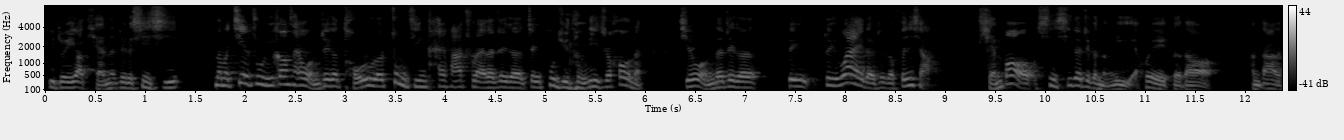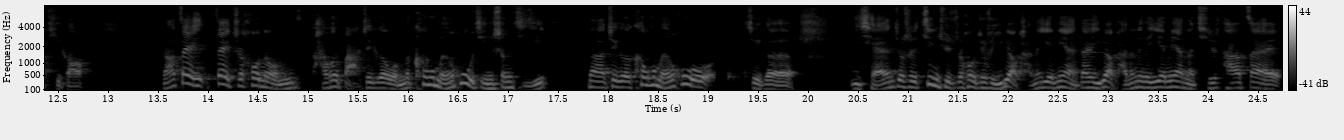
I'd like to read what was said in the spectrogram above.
一堆要填的这个信息。那么借助于刚才我们这个投入了重金开发出来的这个这个布局能力之后呢，其实我们的这个对对外的这个分享填报信息的这个能力也会得到很大的提高。然后再再之后呢，我们还会把这个我们的客户门户进行升级。那这个客户门户。这个以前就是进去之后就是仪表盘的页面，但是仪表盘的那个页面呢，其实它在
